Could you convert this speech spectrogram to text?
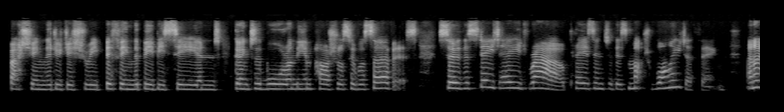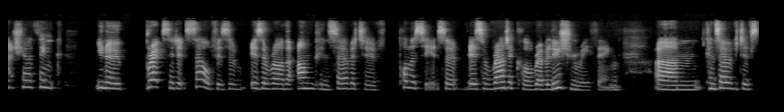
bashing the judiciary, biffing the BBC, and going to war on the impartial civil service. So the state aid row plays into this much wider thing. And actually, I think, you know, Brexit itself is a is a rather unconservative policy. It's a it's a radical, revolutionary thing. Um, conservatives,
